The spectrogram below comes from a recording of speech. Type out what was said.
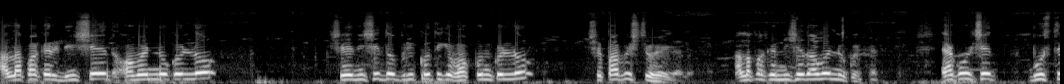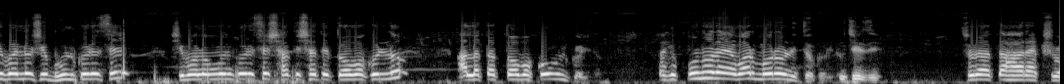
আল্লাহ পাকের নিষেধ অমান্য করল সে নিষিদ্ধ বৃক্ষ থেকে ভক্ষণ করল সে পাপিষ্ট হয়ে গেল। আল্লাহ পাকের নিষেধ অমান্য করে ফেলে এখন সে বুঝতে পারল সে ভুল করেছে সীমা লঙ্ঘন করেছে সাথে সাথে তবা করল আল্লাহ তার তবা কবুল করল। তাকে পুনরায় আবার মনোনীত করল। জি জি। সুরা তাহার একশো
